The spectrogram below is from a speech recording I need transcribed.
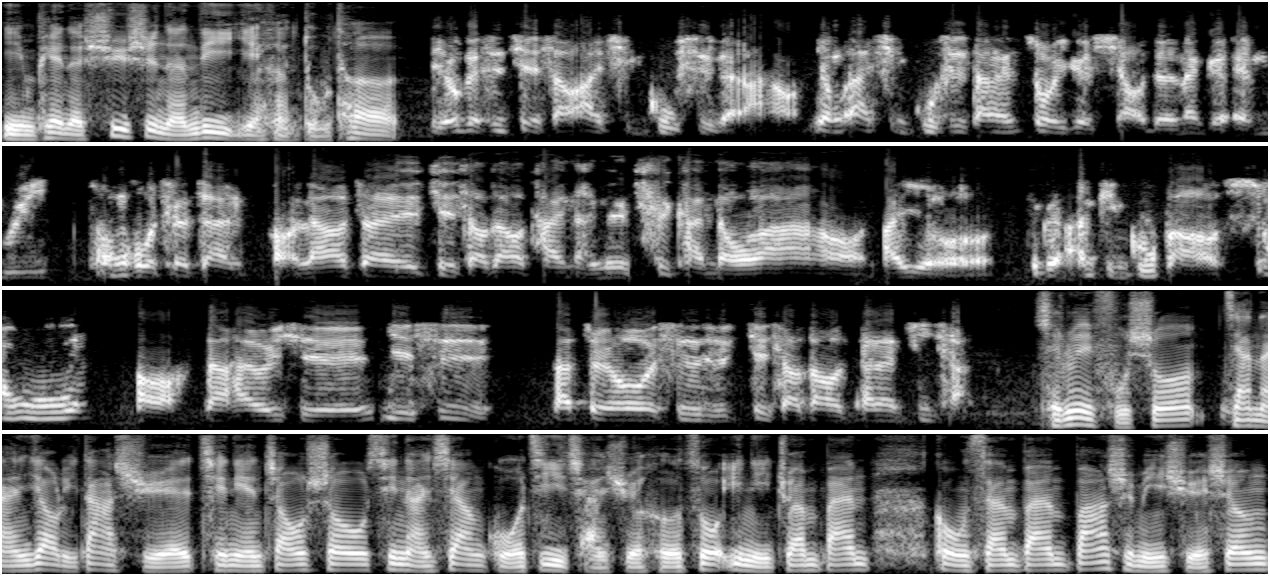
影片的叙事能力也很独特。有个是介绍爱情故事的啦，哈，用爱情故事当然做一个小的那个 MV，从火车站啊，然后再介绍到台南的赤坎楼啊，哈，还有这个安平古堡书屋啊，那还有一些夜市，那最后是介绍到台南机场。陈瑞甫说：“迦南药理大学前年招收新南向国际产学合作印尼专班，共三班八十名学生。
